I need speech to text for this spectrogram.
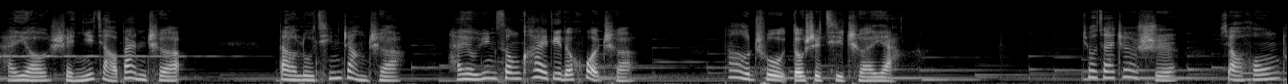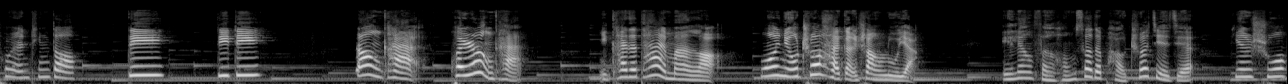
还有水泥搅拌车、道路清障车。还有运送快递的货车，到处都是汽车呀。就在这时，小红突然听到“滴滴滴”，让开，快让开！你开的太慢了，蜗牛车还敢上路呀？一辆粉红色的跑车姐姐边说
